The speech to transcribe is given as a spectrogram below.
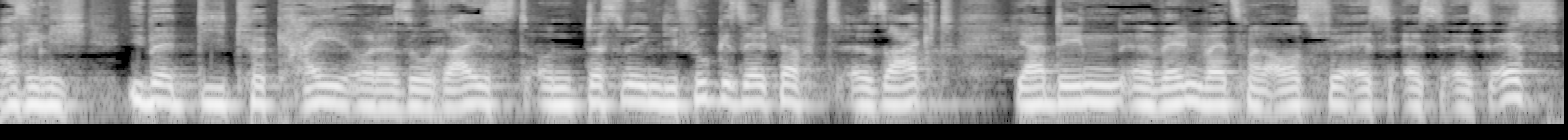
weiß ich nicht, über die Türkei oder so reist und deswegen die Fluggesellschaft äh, sagt, ja, den äh, wählen wir jetzt mal aus für SSSS.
